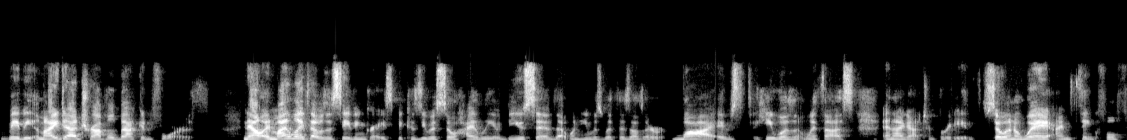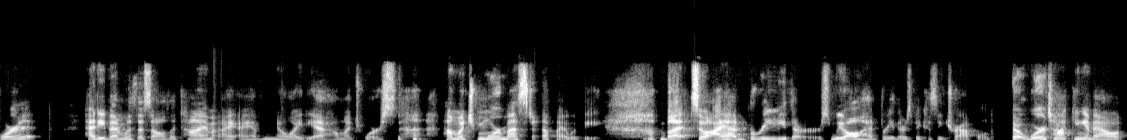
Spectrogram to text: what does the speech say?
Maybe my dad traveled back and forth. Now, in my life, that was a saving grace because he was so highly abusive that when he was with his other wives, he wasn't with us and I got to breathe. So, in a way, I'm thankful for it. Had he been with us all the time, I, I have no idea how much worse, how much more messed up I would be. But so I had breathers. We all had breathers because he traveled. But we're talking about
